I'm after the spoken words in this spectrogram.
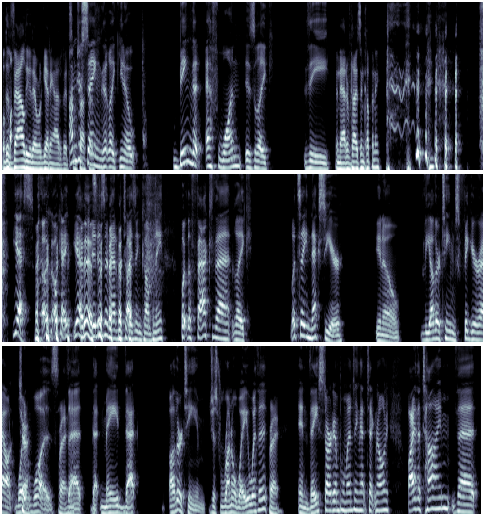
But the my- value that we're getting out of it. I'm just saying that like you know being that F1 is like the an advertising company. Yes. Okay. Yeah. It is. It is an advertising company. But the fact that, like, let's say next year, you know, the other teams figure out what Sure. it was Right. that that made that other team just run away with it right. And they start implementing that technology. By the time that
